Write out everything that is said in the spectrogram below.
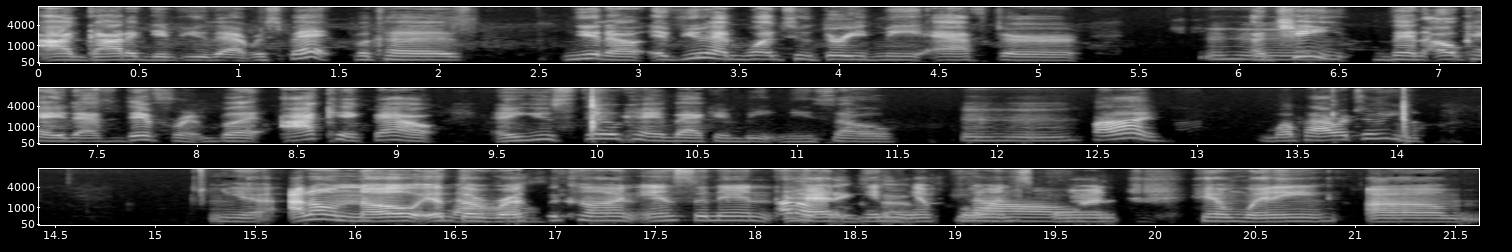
I gotta give you that respect because you know, if you had one, two, three me after hmm a cheat, then okay, that's different. But I kicked out and you still came back and beat me. So hmm fine. More power to you. Yeah, I don't know if the No. WrestleCon incident had any so. influence No. on him winning. Um,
